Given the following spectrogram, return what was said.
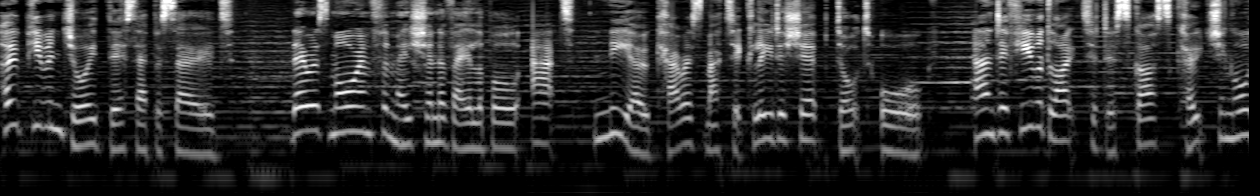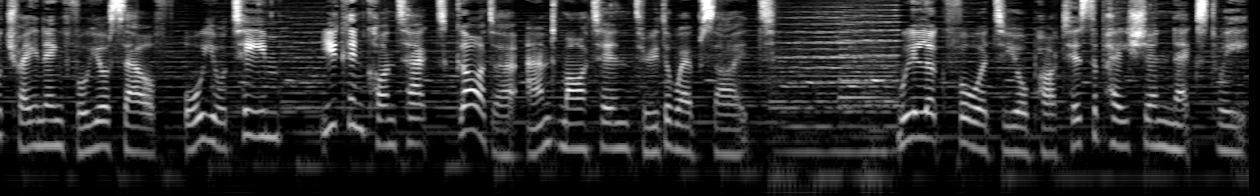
hope you enjoyed this episode. There is more information available at neocharismaticleadership.org. And if you would like to discuss coaching or training for yourself or your team, you can contact Gada and Martin through the website. We look forward to your participation next week.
